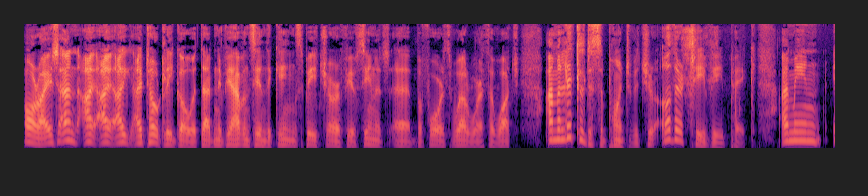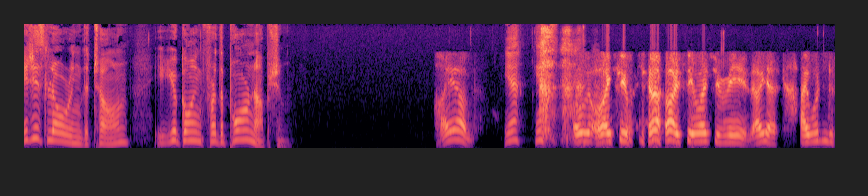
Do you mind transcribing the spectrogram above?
All right, and I, I, I totally go with that. And if you haven't seen the King's Speech or if you've seen it uh, before, it's well worth a watch. I'm a little disappointed with your other TV pick. I mean, it is lowering the tone. You're going for the porn option. I am. Yeah, yeah. oh, oh, I see. What, oh, I see what you mean. Oh, yes. I wouldn't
